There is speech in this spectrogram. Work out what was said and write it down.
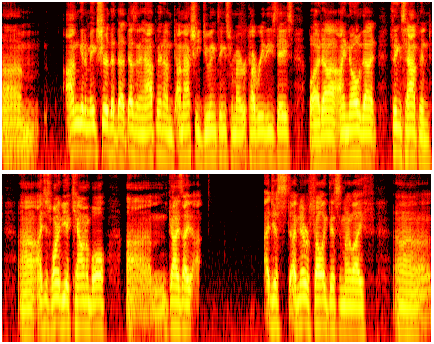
Um, I'm going to make sure that that doesn't happen. I'm, I'm actually doing things for my recovery these days, but uh, I know that things happened. Uh, I just want to be accountable. Um, guys, I I just I've never felt like this in my life. Uh,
